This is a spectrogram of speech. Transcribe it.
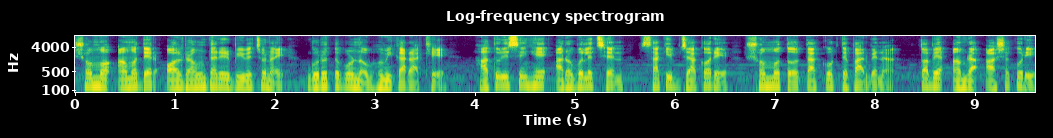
সৌম্য আমাদের অলরাউন্ডারের বিবেচনায় গুরুত্বপূর্ণ ভূমিকা রাখে। হাতুরি সিংহে আরও বলেছেন, সাকিব যা করে সম্মত তা করতে পারবে না। তবে আমরা আশা করি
